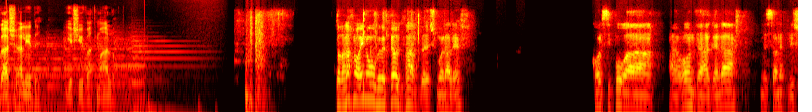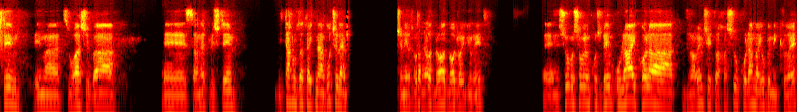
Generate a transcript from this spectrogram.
הוגש על ידי ישיבת מעלות. טוב, אנחנו היינו בפרק ו' בשמואל א', כל סיפור הארון והעגלה וסרני פלישתים, עם הצורה שבה אה, סרני פלישתים, ניתחנו קצת ההתנהגות שלהם, שנראית מאוד מאוד מאוד לא הגיונית. אה, שוב ושוב הם חושבים, אולי כל הדברים שהתרחשו, כולם היו במקרה.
